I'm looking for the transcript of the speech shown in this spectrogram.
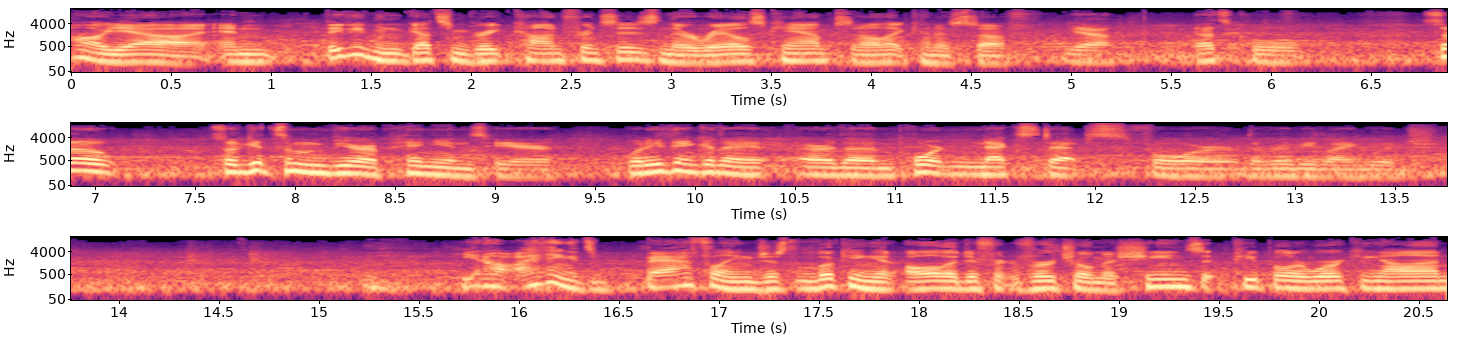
Oh yeah, and they've even got some great conferences and their Rails camps and all that kind of stuff. Yeah, that's cool. So, so get some of your opinions here. What do you think are the are the important next steps for the Ruby language? You know, I think it's baffling just looking at all the different virtual machines that people are working on.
